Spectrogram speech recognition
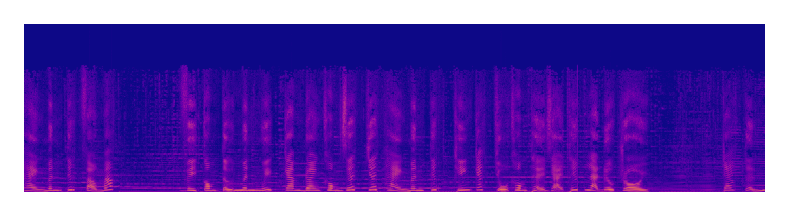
hàng minh tích vào mắt. Vì công tử Minh Nguyệt cam đoan không giết chết hàng minh tích, Khiến các chủ không thể giải thích là được rồi. Trác tỉnh.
